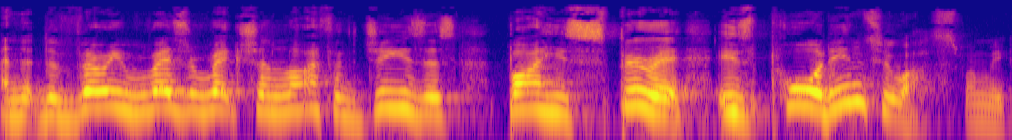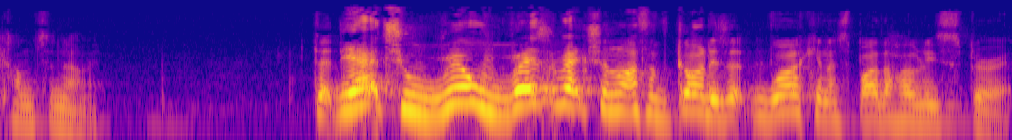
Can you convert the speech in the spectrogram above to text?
and that the very resurrection life of Jesus by his Spirit is poured into us when we come to know him. That the actual real resurrection life of God is at work in us by the Holy Spirit.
